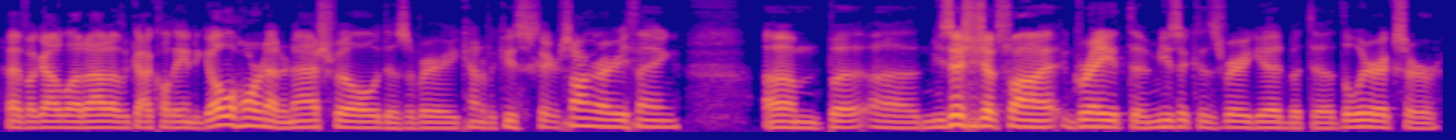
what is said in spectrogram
have I got a lot out of. A guy called Andy Gullahorn out of Nashville does a very kind of acoustic singer songwriter thing. Um, but uh, musicianship's fine, great. The music is very good, but the the lyrics are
